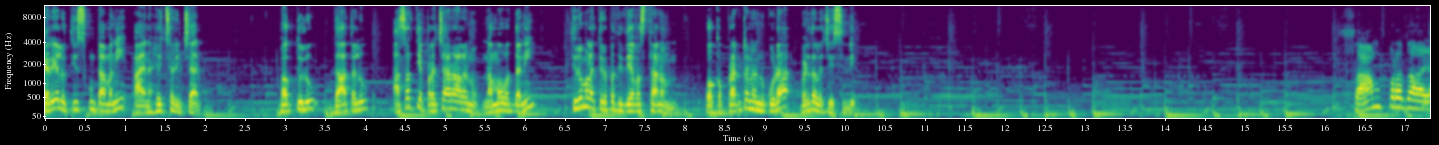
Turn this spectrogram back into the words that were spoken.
చర్యలు తీసుకుంటామని ఆయన హెచ్చరించారు. భక్తులు దాతలు అసత్య ప్రచారాలను నమ్మవద్దని తిరుమల తిరుపతి దేవస్థానం ఒక ప్రకటనను కూడా విడుదల చేసింది. సాంప్రదాయ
